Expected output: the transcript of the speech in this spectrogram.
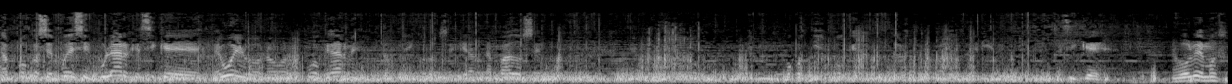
tampoco se puede circular, así que me vuelvo, no, puedo quedarme, los vehículos se quedan tapados en, poco tiempo que tapados de nieve, así que nos volvemos.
